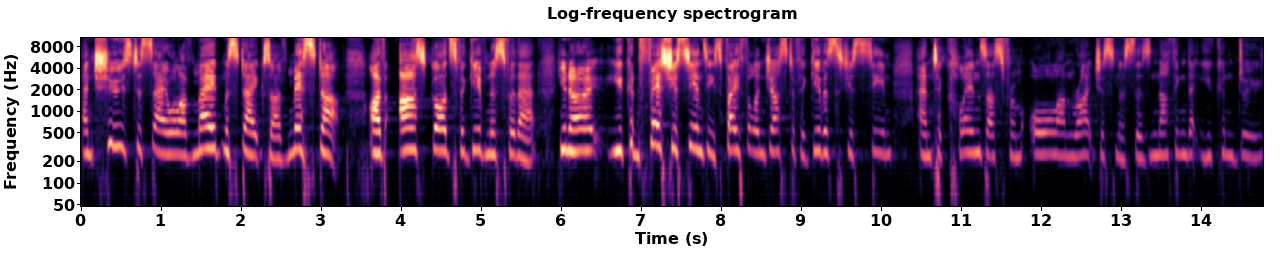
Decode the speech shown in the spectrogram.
and choose to say, Well, I've made mistakes, I've messed up, I've asked God's forgiveness for that. You know, you confess your sins, He's faithful and just to forgive us your sin and to cleanse us from all unrighteousness. There's nothing that you can do,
